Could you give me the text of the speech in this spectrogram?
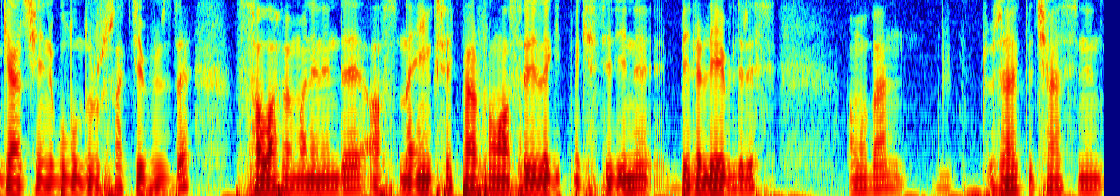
gerçeğini bulundurursak cebimizde Salah ve Mane'nin de aslında en yüksek performanslarıyla gitmek istediğini belirleyebiliriz. Ama ben özellikle Chelsea'nin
